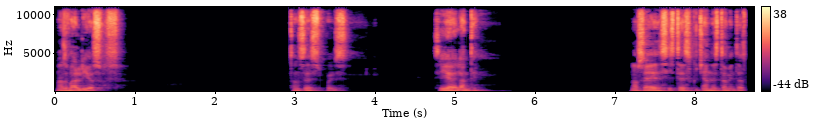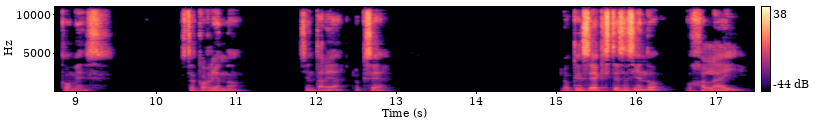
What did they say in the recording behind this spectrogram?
más valiosos. Entonces, pues, sigue adelante. No sé si estás escuchando esto mientras comes, estás corriendo, sin tarea, lo que sea. Lo que sea que estés haciendo, ojalá y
